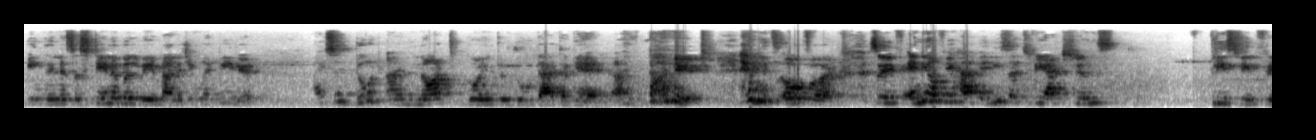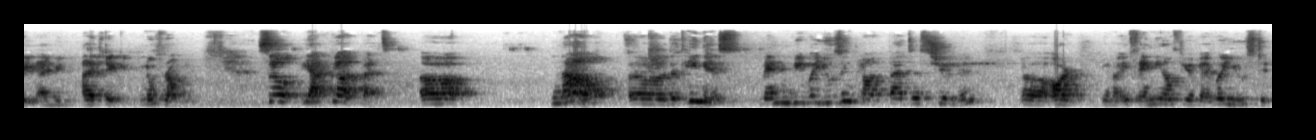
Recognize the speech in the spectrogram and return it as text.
being in a sustainable way managing my period, I said, dude, I'm not going to do that again. I've done it and it's over. So if any of you have any such reactions, please feel free. I mean, I'll take it, no problem. So yeah, cloth pads. Uh, now, uh, the thing is, when we were using cloth pads as children, uh, or you know, if any of you have ever used it,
